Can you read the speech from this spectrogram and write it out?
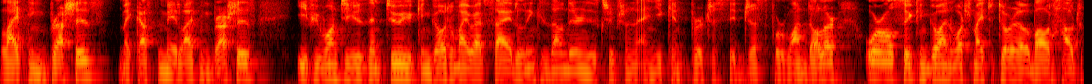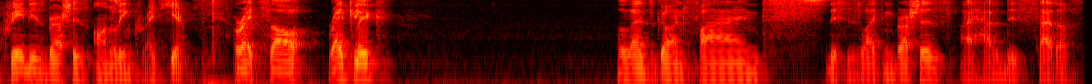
lightning brushes, my custom made lightning brushes, if you want to use them too, you can go to my website, the link is down there in the description and you can purchase it just for $1. Or also you can go and watch my tutorial about how to create these brushes on link right here. All right, so right click. Let's go and find, this is lightning brushes. I have this set of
